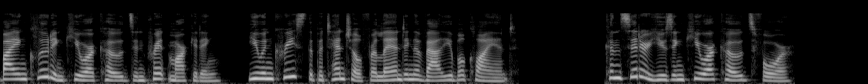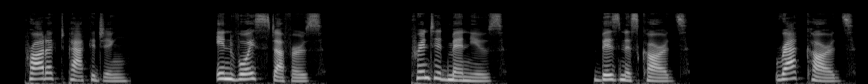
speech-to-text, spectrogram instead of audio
By including QR codes in print marketing, you increase the potential for landing a valuable client. Consider using QR codes for product packaging, invoice stuffers, printed menus, business cards. Rack cards.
